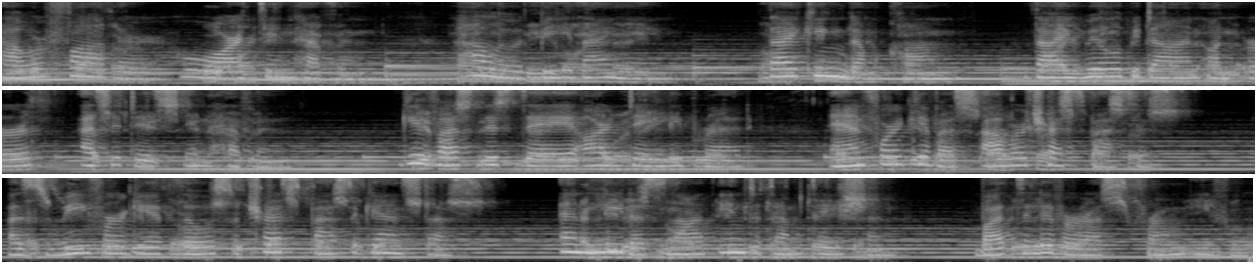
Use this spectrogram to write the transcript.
Our Father, who art in heaven, hallowed be thy name. Thy kingdom come, Thy will be done on earth as it is in heaven. Give us this day our daily bread, and forgive us our trespasses, as we forgive those who trespass against us. And lead us not into temptation, but deliver us from evil.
